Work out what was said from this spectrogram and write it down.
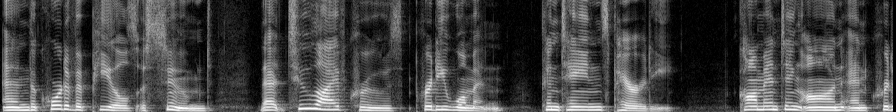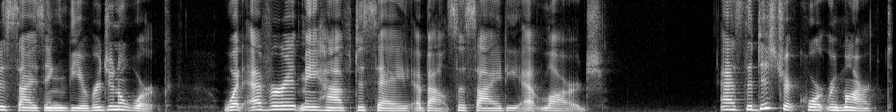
and the Court of Appeals assumed that Two Live Crew's Pretty Woman contains parody, commenting on and criticizing the original work, whatever it may have to say about society at large. As the district court remarked,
